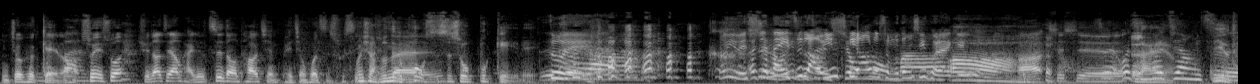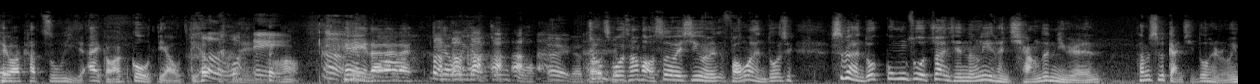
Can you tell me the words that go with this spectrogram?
你就会给了。所以说选到这张牌就自动掏钱赔钱或指出。我想说那个 pose 是说不给的。对啊，我以为是那只老鹰叼了什么东西回来给我。好，谢谢。为什么会这样子？你有推我卡注意，爱搞我够屌屌。哎，嘿，来来来，现在 问一下中国，中国长跑社会新闻访问很多，是是不是很多工作赚钱能力很强的女人，她们是不是感情都很容易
